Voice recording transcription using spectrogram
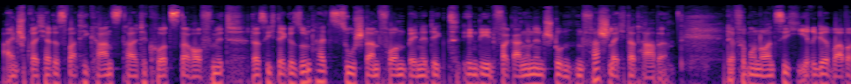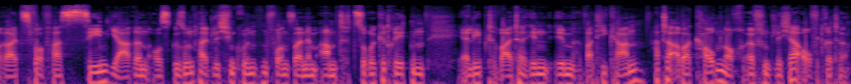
Ein Sprecher des Vatikans teilte kurz darauf mit, dass sich der Gesundheitszustand von Benedikt in den vergangenen Stunden verschlechtert habe. Der 95-Jährige war bereits vor fast zehn Jahren aus gesundheitlichen Gründen von seinem Amt zurückgetreten. Er lebt weiterhin im Vatikan, hatte aber kaum noch öffentliche Auftritte.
